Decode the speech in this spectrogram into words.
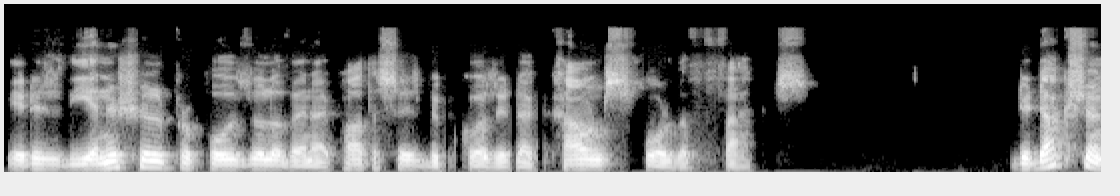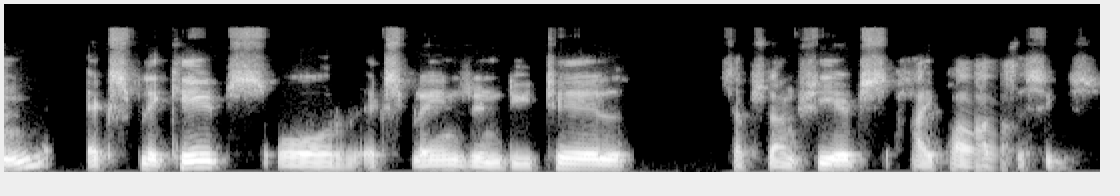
It is the initial proposal of an hypothesis because it accounts for the facts. Deduction explicates or explains in detail, substantiates hypotheses,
